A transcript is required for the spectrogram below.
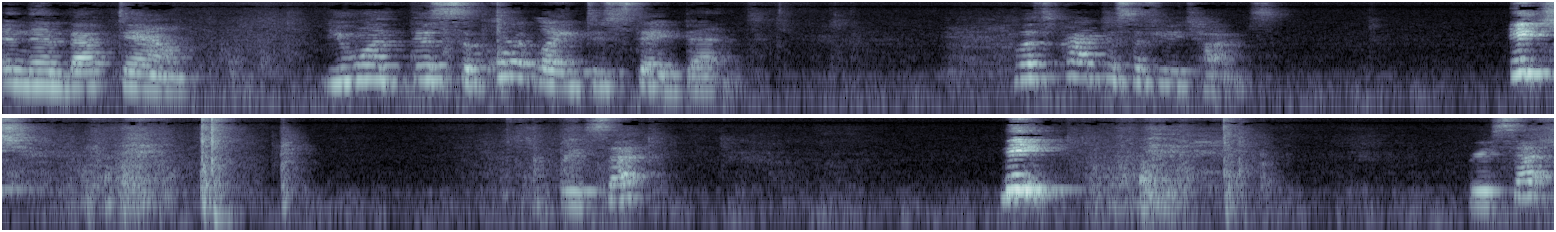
and then back down. You want this support leg to stay bent. Let's practice a few times. Each. Reset. Knee. Reset.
